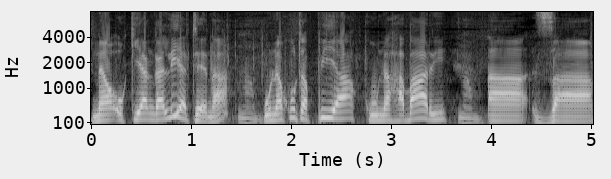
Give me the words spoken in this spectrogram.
na ukiangalia tena Naam. unakuta pia kuna habari uh, za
